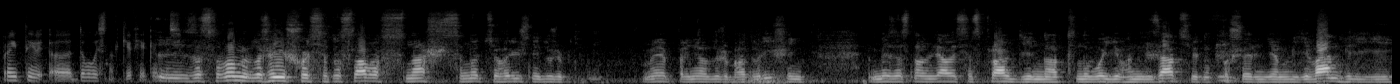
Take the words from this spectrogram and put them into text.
прийти е, до висновків якихось? За словами Блаженнішого Святослава, наш синод цьогорічний дуже плідний. Ми прийняли дуже багато рішень. Ми застановлялися справді над новою евангелізацією, над поширенням Євангелії,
